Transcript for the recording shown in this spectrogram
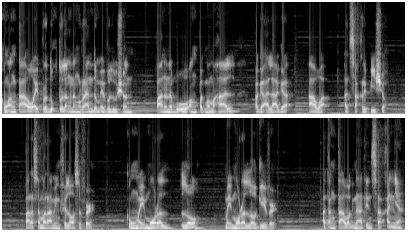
Kung ang tao ay produkto lang ng random evolution, paano nabuo ang pagmamahal, pag-aalaga, awa, at sakripisyo? Para sa maraming philosopher, kung may moral law, may moral lawgiver. At ang tawag natin sa Kanya,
